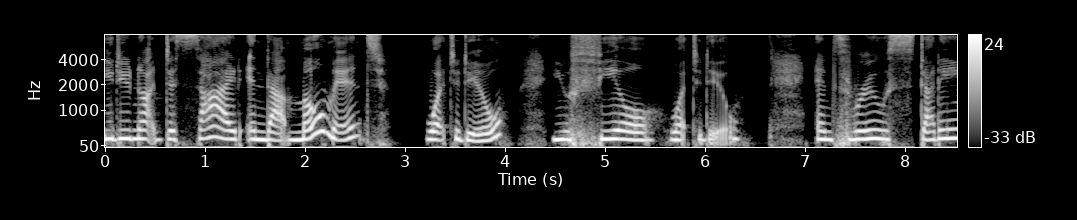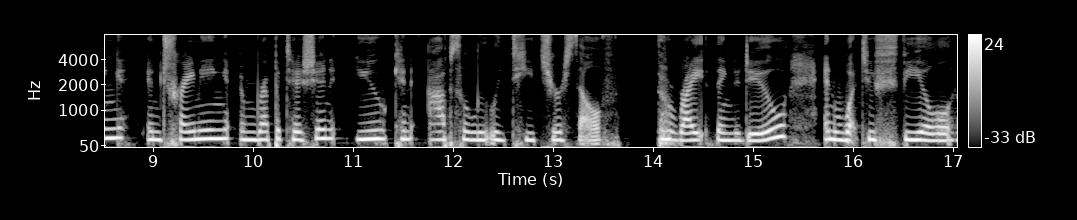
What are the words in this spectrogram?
You do not decide in that moment what to do, you feel what to do. And through studying and training and repetition, you can absolutely teach yourself the right thing to do and what to feel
